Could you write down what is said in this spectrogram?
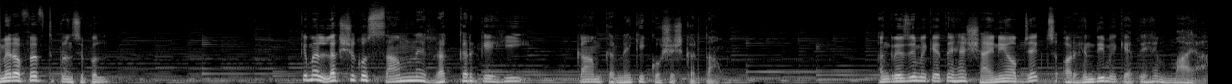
मेरा फिफ्थ प्रिंसिपल कि मैं लक्ष्य को सामने रख करके ही काम करने की कोशिश करता हूँ। अंग्रेज़ी में कहते हैं शाइनी ऑब्जेक्ट्स और हिंदी में कहते हैं माया।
